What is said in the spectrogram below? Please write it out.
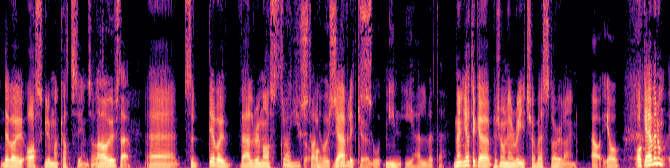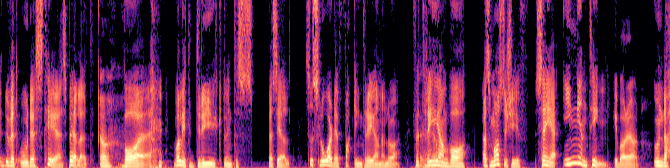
på. Det var ju asgrymma cutscenes och Ja, just det. eh, Så det var ju väl remasterat Ja, just det. och Det var ju så, jävligt kul. så Mm. in i helvete. Men jag tycker personligen Reach har bäst storyline. Ja, jo. Och även om, du vet, ODST-spelet Ja. var, var lite drygt och inte speciellt, så slår det fucking trean ändå. För trean Ja. var, alltså Master Chief säger ingenting I början. Under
